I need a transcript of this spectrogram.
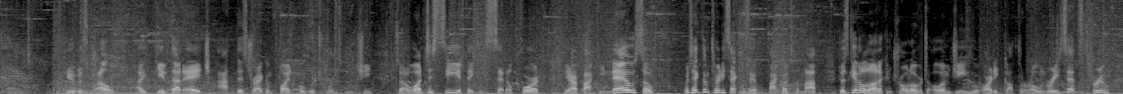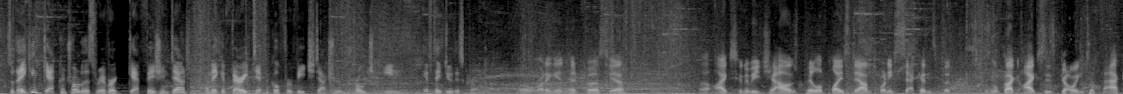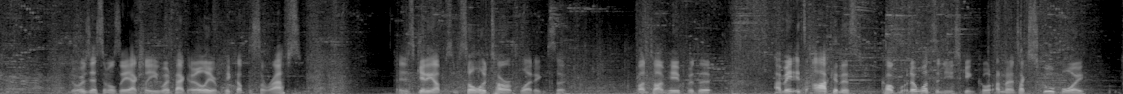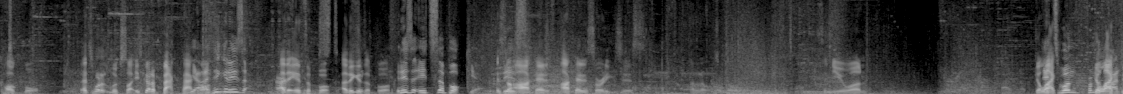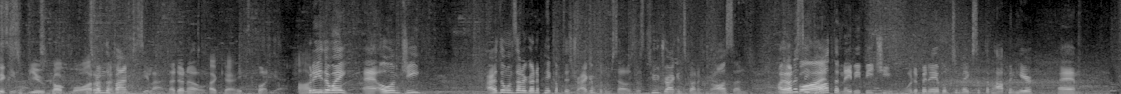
cube as well, I give that edge at this Dragon fight over towards Vici. So I want to see if they can set up for it. They are backing now, so We'll take them 30 seconds to get back onto the map. Does give it a lot of control over to OMG, who have already got their own resets through, so they can get control of this river, get vision down, and make it very difficult for Vici to actually approach in if they do this correctly. Oh, running in head first, yeah. Uh, Ike's going to be challenged. Pillar placed down 20 seconds, but doesn't look like Ike's is going to back. Nor is SMLZ, actually. He went back earlier and picked up the Seraphs. And is getting up some solo turret plating, so fun time here for the I mean, it's Arcanist Kog'Maw. No, what's the new skin called? I don't know. It's like Schoolboy Kog'Maw. That's what it looks like. He's got a backpack yeah, on. I think it is. I think it's a book. I think it's a book. It is. It's a book. Yeah. It's it not Arcanist. Arcanist already exists. I don't know what's called. It's a new one. Galact it's one from Galactic the Spew Kog'Maw. It's from the fantasy land. I don't know. Okay. It's but yeah. Oh, but yeah. either way, uh, OMG are the ones that are going to pick up this dragon for themselves. There's two dragons gone across, and I honestly thought that maybe Vici would have been able to make something happen here. Um,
